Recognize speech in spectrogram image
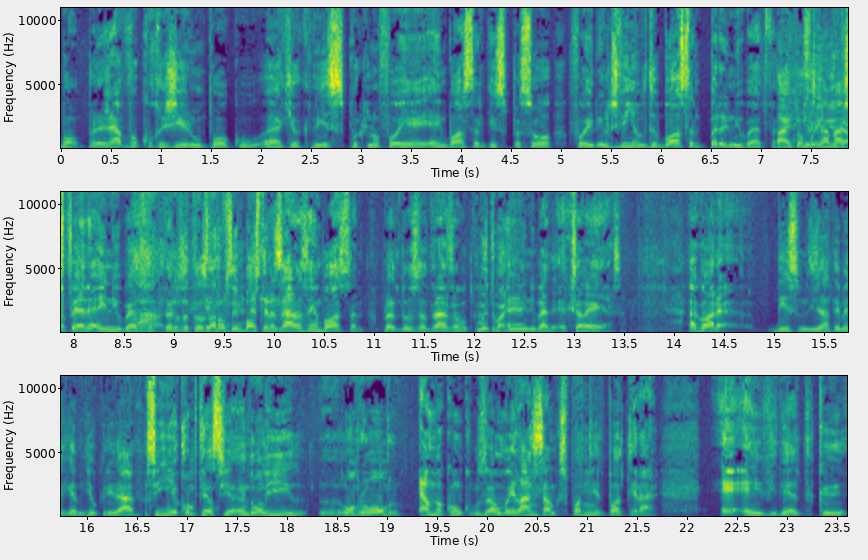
Bom, para já vou corrigir um pouco aquilo que disse, porque não foi em Boston que isso passou, foi, eles vinham de Boston para New Bedford. Ah, então Eu foi estava em à espera em New Bedford. Ah, eles atrasaram-se em Boston. Atrasaram-se em Boston. Portanto, não se atrasam Muito bem. em New Bedford. A questão é essa. Agora, disse-me exatamente que a mediocridade Sim, e a competência, andam ali uh, ombro a ombro. é uma conclusão, uma ilação que se pode, ter- pode tirar. É, é evidente que,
